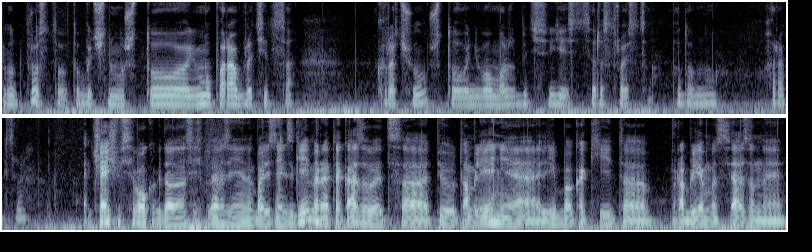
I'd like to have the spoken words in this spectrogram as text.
вот просто вот обычному, что ему пора обратиться к врачу, что у него, может быть, есть расстройство подобного характера? Чаще всего, когда у нас есть подозрение на болезнь Альцгеймера, это оказывается переутомление, либо какие-то проблемы, связанные,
